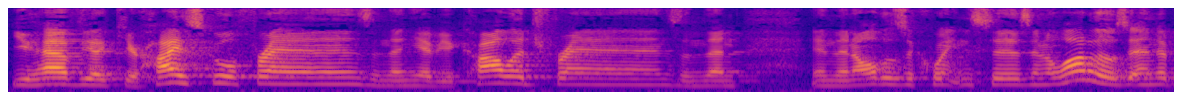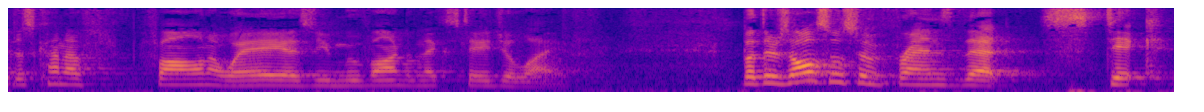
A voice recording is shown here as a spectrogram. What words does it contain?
you have like your high school friends, and then you have your college friends, and then, and then all those acquaintances. And a lot of those end up just kind of falling away as you move on to the next stage of life. But there's also some friends that stick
